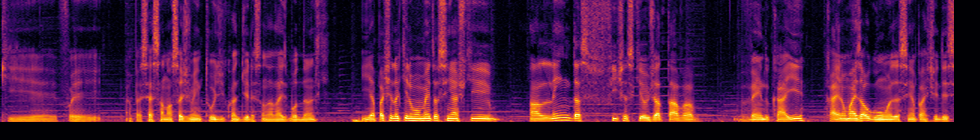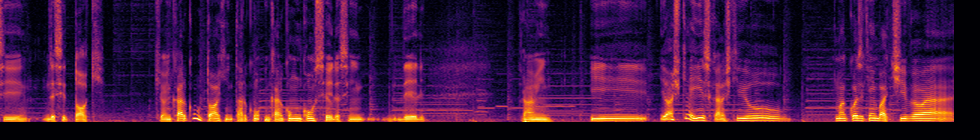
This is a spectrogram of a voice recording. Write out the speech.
que foi a peça Essa Nossa Juventude, com a direção da Laís Bodansky. E a partir daquele momento, assim, acho que além das fichas que eu já tava vendo cair, caíram mais algumas, assim, a partir desse, desse toque. Que eu encaro como toque, encaro, encaro como um conselho, assim, dele pra mim. E eu acho que é isso, cara. Acho que o, uma coisa que é imbatível é,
